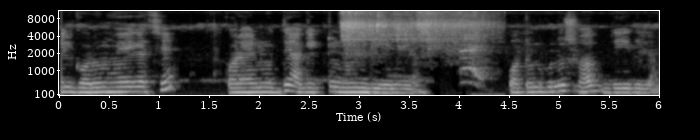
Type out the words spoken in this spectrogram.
তেল গরম হয়ে গেছে, কড়াইয়ের মধ্যে আগে একটু নুন দিয়ে নিলাম। পটলগুলো সব দিয়ে দিলাম।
